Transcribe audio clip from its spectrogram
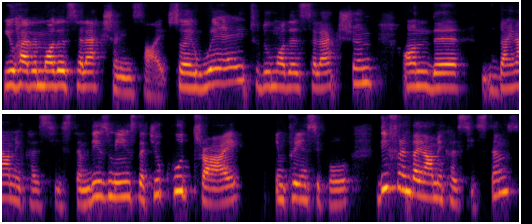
you have a model selection inside. So a way to do model selection on the dynamical system. This means that you could try, in principle, different dynamical systems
